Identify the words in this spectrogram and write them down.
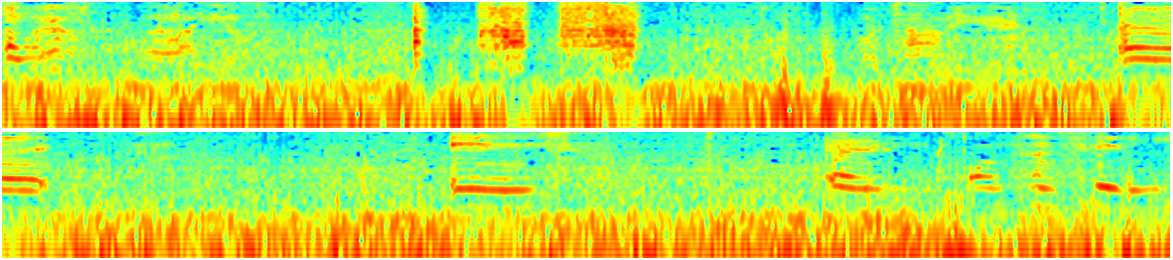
And this, Where are you? What town are you in? uh, in, in Alton City.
